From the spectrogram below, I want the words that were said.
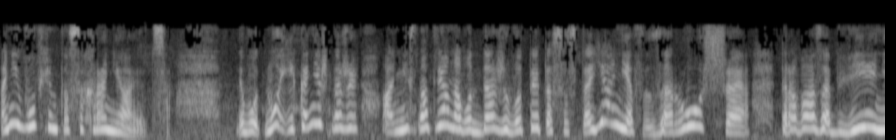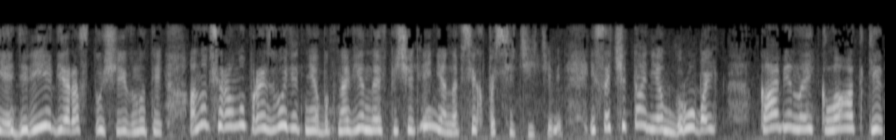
они, в общем-то, сохраняются. Вот. Ну и, конечно же, а несмотря на вот даже вот это состояние заросшее, трава забвения, деревья, растущие внутри, оно все равно производит необыкновенное впечатление на всех посетителей. И сочетанием грубой каменной кладки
